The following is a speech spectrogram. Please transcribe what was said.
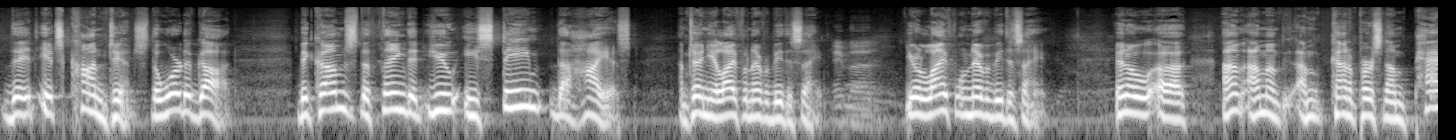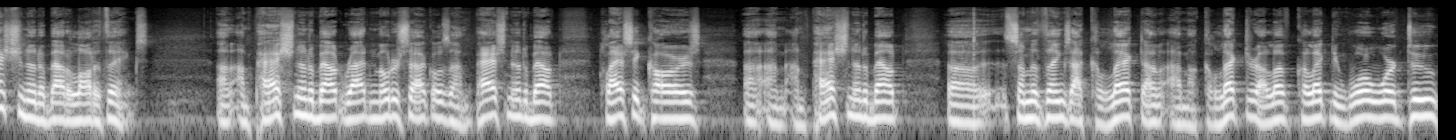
the, its contents, the Word of God, becomes the thing that you esteem the highest, I'm telling you, your life will never be the same. Amen. Your life will never be the same. You know, uh, I'm, I'm, a, I'm kind of person, I'm passionate about a lot of things. I'm, I'm passionate about riding motorcycles, I'm passionate about classic cars, uh, I'm, I'm passionate about uh, some of the things I collect. I'm, I'm, a collector. I love collecting World War II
